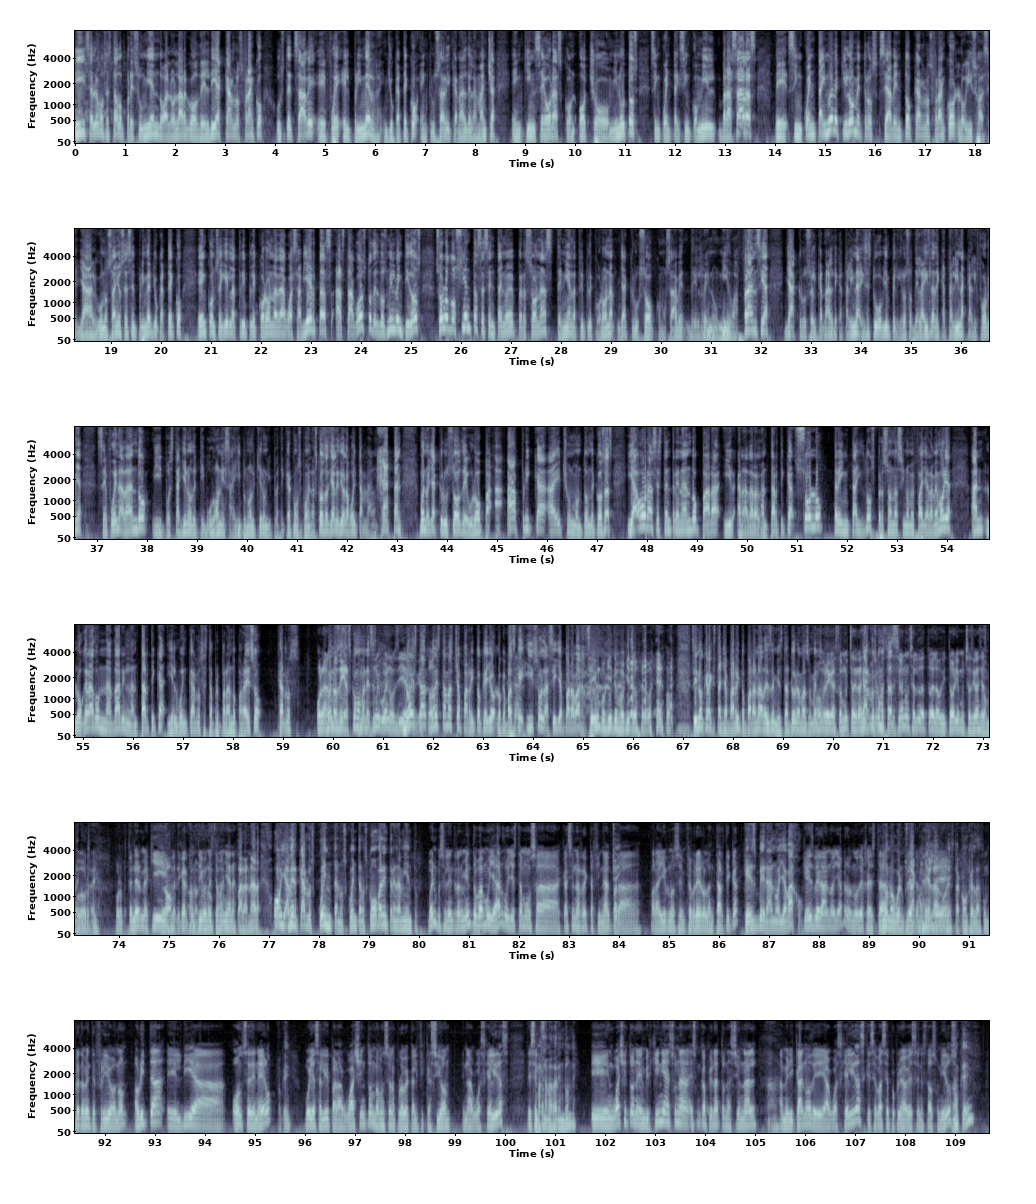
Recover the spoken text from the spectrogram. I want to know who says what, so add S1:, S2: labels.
S1: y se lo hemos estado presumiendo a lo largo del día. Carlos Franco, usted sabe, eh, fue el primer yucateco en cruzar el Canal de la Mancha en 15 horas con 8 minutos, 55 mil brazadas. De 59 kilómetros se aventó Carlos Franco, lo hizo hace ya algunos años, es el primer yucateco en conseguir la triple corona de aguas abiertas. Hasta agosto del 2022, solo 269 personas tenían la triple corona, ya cruzó, como sabe, del Reino Unido a Francia, ya cruzó el canal de Catalina, ese estuvo bien peligroso, de la isla de Catalina, California, se fue nadando y pues está lleno de tiburones ahí, pues no le quiero ni platicar cómo se ponen las cosas, ya le dio la vuelta a Manhattan, bueno, ya cruzó de Europa a África, ha hecho un montón de cosas. Y ahora se está entrenando para ir a nadar a la Antártica. Solo 32 personas, si no me falla la memoria, han logrado nadar en la Antártica y el buen Carlos está preparando para eso. Carlos,
S2: Hola.
S1: Buenos días, ¿cómo amaneces?
S2: Muy buenos días.
S1: No está,
S2: Gastón.
S1: no está más chaparrito que yo, lo que pasa es que hizo la silla para abajo.
S2: Sí, un poquito, un poquito, pero bueno.
S1: Si no crea que está chaparrito para nada, es de mi estatura más o menos.
S2: Hombre, Gastón, muchas gracias
S1: Carlos,
S2: por la
S1: ¿cómo estás?
S2: Un saludo a todo el auditorio. Muchas gracias
S1: No, hombre, al
S2: por,
S1: contrario.
S2: Por tenerme aquí
S1: No,
S2: a
S1: hombre,
S2: platicar
S1: no,
S2: contigo
S1: no,
S2: en esta
S1: para-
S2: mañana.
S1: Para nada. Oye, a ver, Carlos, cuéntanos, cuéntanos, ¿cómo va el entrenamiento?
S2: Bueno, pues el entrenamiento va muy arduo. Ya estamos a casi una recta final para, para irnos en febrero a la Antártica.
S1: Que es verano allá abajo.
S2: Que es verano allá, pero no deja de estar.
S1: No, no, bueno, está
S2: completamente-
S1: congelado, eh, está congelado.
S2: Completamente frío, ¿no? Ahorita, el día 11 de enero,
S1: Ok.
S2: voy a salir para Washington. Vamos a hacer una prueba de calificación en aguas gélidas. Es el
S1: ¿Vas a nadar en dónde?
S2: En Washington, en Virginia, es, una, es un campeonato nacional americano de aguas gélidas que se va a hacer por primera vez en Estados Unidos.
S1: Ok.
